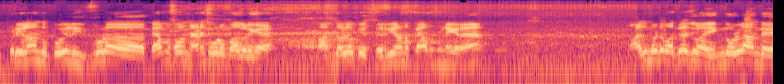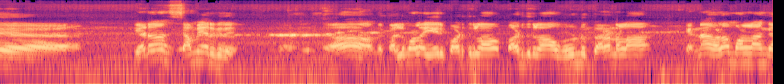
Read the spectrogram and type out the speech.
இப்படியெல்லாம் அந்த கோயில் இவ்வளோ ஃபேமஸாக நினச்சி கூட பார்க்கலீங்க. அந்த அளவுக்கு சரியான ஃபேமஸ் நினைக்கிறேன். அது மட்டும் பார்த்தீங்கன்னா இங்கே உள்ள அந்த இடம் செம்மையாக இருக்குது. ஆ அந்த கல் மேலாம் ஏறி படுத்துக்கலாம் படுத்துக்கலாம் உருண்டு பிறண்டலாம். என்ன வேணா பண்ணலாங்க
